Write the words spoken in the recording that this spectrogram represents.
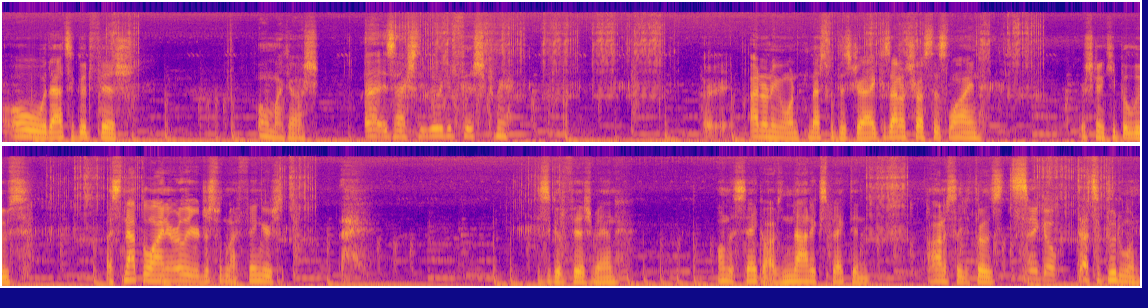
Oh, that's a good fish. Oh my gosh. That is actually a really good fish. Come here. Alright. I don't even want to mess with this drag because I don't trust this line. We're just going to keep it loose. I snapped the line earlier just with my fingers. This is a good fish, man. On the Senko, I was not expecting, honestly, to throw this Senko. That's a good one.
